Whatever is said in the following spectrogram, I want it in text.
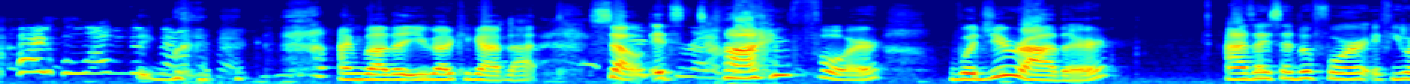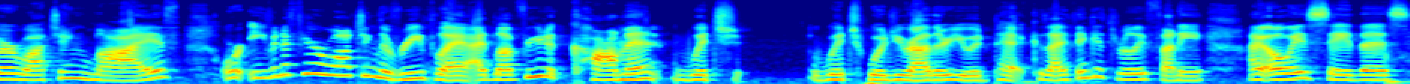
I love the I'm glad that you got a kick out of that. So it's time for Would You Rather? As I said before, if you are watching live or even if you're watching the replay, I'd love for you to comment which which would you rather you would pick because I think it's really funny. I always say this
